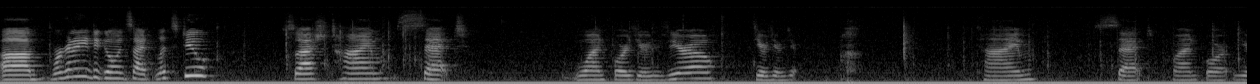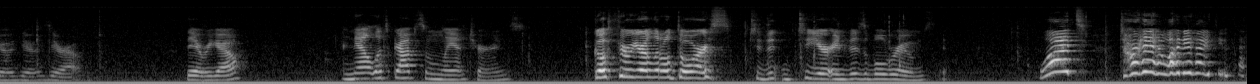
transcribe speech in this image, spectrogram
Um, we're going to need to go inside. Let's do slash time set 1400 Time set 1400. There we go. And now let's grab some lanterns. Go through your little doors to the to your invisible rooms. What? Darn it, why did I do that?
